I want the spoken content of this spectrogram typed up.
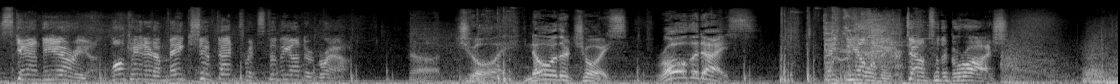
Scan the area. Located a makeshift entrance to the underground. Oh, joy. No other choice. Roll the dice. The elevator down to the garage. Oh,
